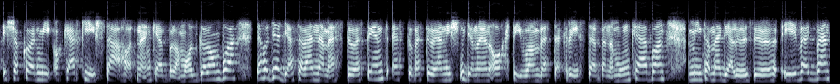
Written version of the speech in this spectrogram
és akkor mi akár ki is szállhatnánk ebből a mozgalomból, de hogy egyáltalán nem ez történt, ezt követően is ugyanolyan aktívan vettek részt ebben a munkában, mint a megelőző években,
